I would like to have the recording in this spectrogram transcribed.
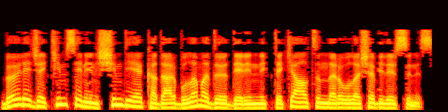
Böylece kimsenin şimdiye kadar bulamadığı derinlikteki altınlara ulaşabilirsiniz.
